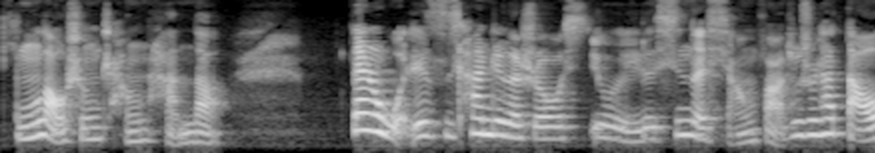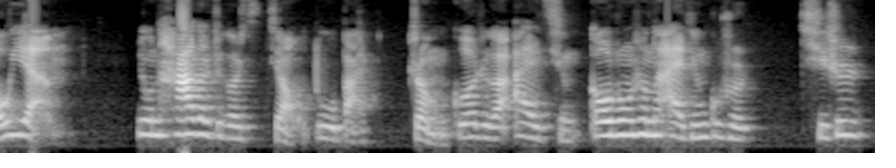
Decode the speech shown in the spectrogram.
挺老生常谈的，但是我这次看这个时候又有一个新的想法，就是他导演用他的这个角度，把整个这个爱情高中生的爱情故事，其实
